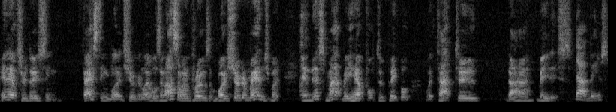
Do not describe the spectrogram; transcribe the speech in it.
It helps reducing fasting blood sugar levels and also improves blood sugar management. And this might be helpful to people with type 2 diabetes. Diabetes.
